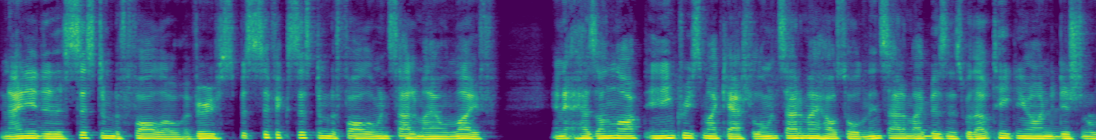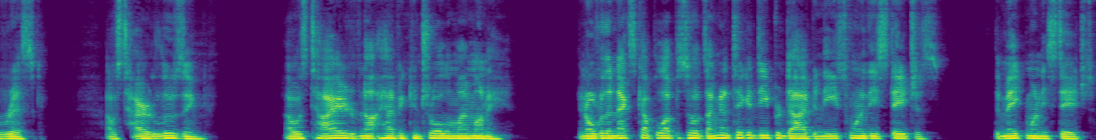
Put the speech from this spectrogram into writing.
And I needed a system to follow, a very specific system to follow inside of my own life. And it has unlocked and increased my cash flow inside of my household and inside of my business without taking on additional risk. I was tired of losing. I was tired of not having control of my money. And over the next couple episodes, I'm going to take a deeper dive into each one of these stages the make money stage,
